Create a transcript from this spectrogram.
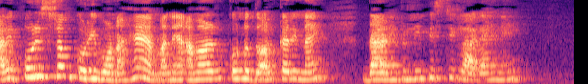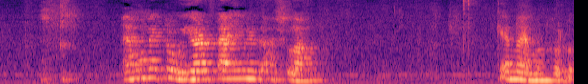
আমি পরিশ্রম করিব না হ্যাঁ? মানে আমার কোনো দরকারই নাই। দাঁড়ান, একটু লিপস্টিক লাগাই নেই। এমন একটা উইয়ার টাইমে আসলাম। কেন এমন হলো?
